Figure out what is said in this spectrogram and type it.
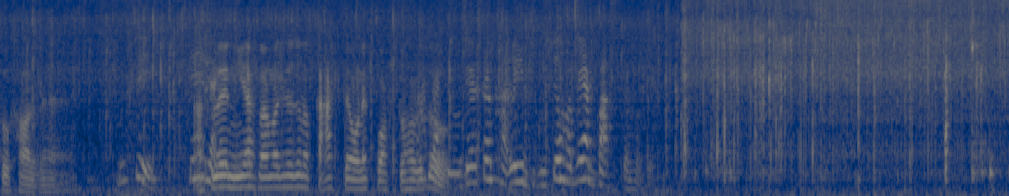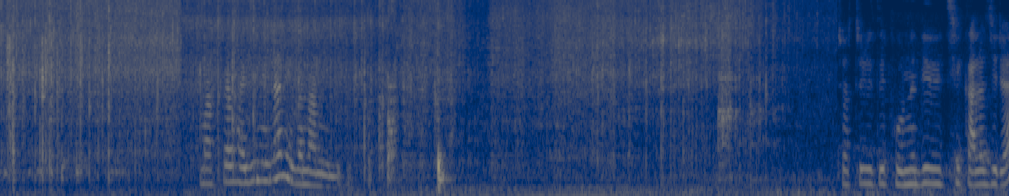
তো খাওয়া যাবে হ্যাঁ। আসলে নিয়ে আসলাম না কিছুর জন্য কাটতে অনেক কষ্ট হবে তো। ওটা একটা খালি ধুতে হবে আর বাঁচতে হবে। মাছটা ভাজি নিলাম, এবার নামিয়ে নেব। চচ্চড়িতে ফোড়নে দিয়ে দিচ্ছি কালো জিরা,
